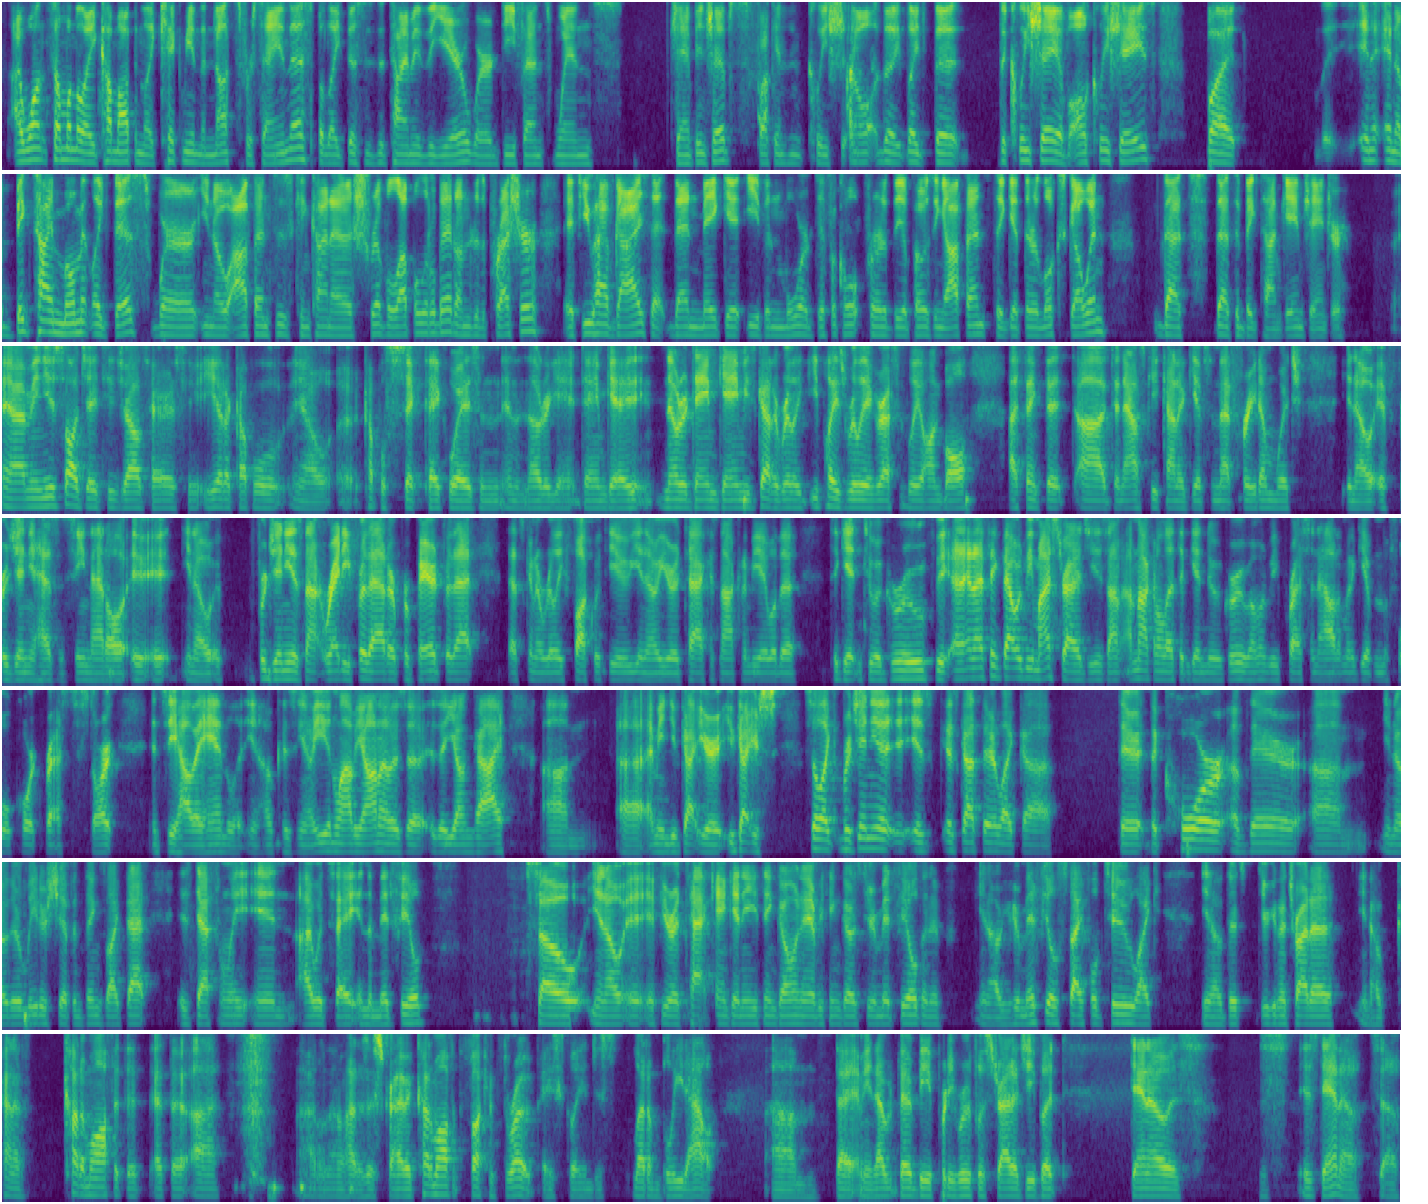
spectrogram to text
I want someone to like come up and like kick me in the nuts for saying this, but like this is the time of the year where defense wins championships. Fucking cliche, all the like the the cliche of all cliches, but in in a big time moment like this where you know offenses can kind of shrivel up a little bit under the pressure if you have guys that then make it even more difficult for the opposing offense to get their looks going that's that's a big time game changer yeah, I mean, you saw JT Giles Harris. He, he, had a couple, you know, a couple sick takeaways in, in the Notre Dame game. Notre Dame game. He's got a really, he plays really aggressively on ball. I think that uh, Danowski kind of gives him that freedom, which you know, if Virginia hasn't seen that all, it, it, you know, if Virginia is not ready for that or prepared for that, that's going to really fuck with you. You know, your attack is not going to be able to to get into a groove. And I think that would be my strategy is I'm, I'm not going to let them get into a groove. I'm going to be pressing out. I'm going to give them the full court press to start and see how they handle it, you know, because, you know, Ian Laviano is a, is a young guy. Um, uh, I mean, you've got your, you've got your, so like Virginia is, has got their like, uh, their the core of their um, you know their leadership and things like that is definitely in I would say in the midfield. So you know if your attack can't get anything going and everything goes to your midfield, and if you know your midfield stifled too, like you know there's you're going to try to you know kind of cut them off at the at the uh, I don't know how to describe it. Cut them off at the fucking throat, basically, and just let them bleed out. Um, that I mean, that would, that would be a pretty ruthless strategy. But Dano is is, is Dano. So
